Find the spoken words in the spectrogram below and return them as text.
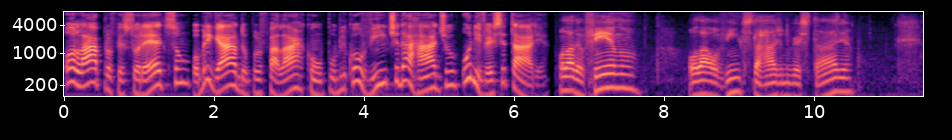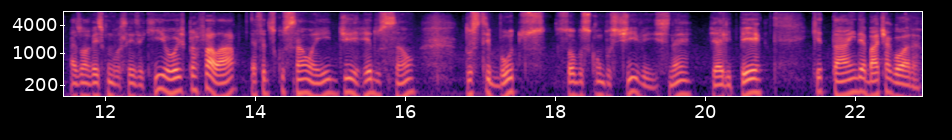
Olá, professor Edson, obrigado por falar com o público ouvinte da Rádio Universitária. Olá, Delfino. Olá, ouvintes da Rádio Universitária mais uma vez com vocês aqui hoje para falar dessa discussão aí de redução dos tributos sobre os combustíveis, né, GLP, que está em debate agora.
